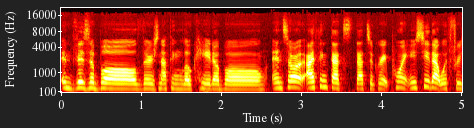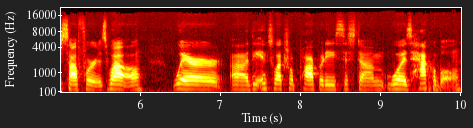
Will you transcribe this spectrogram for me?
Invisible. There's nothing locatable, and so I think that's that's a great point. You see that with free software as well, where uh, the intellectual property system was hackable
